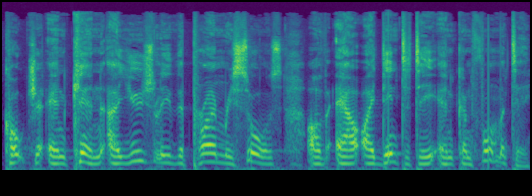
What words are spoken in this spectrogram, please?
culture, and kin, are usually the primary source of our identity and conformity.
